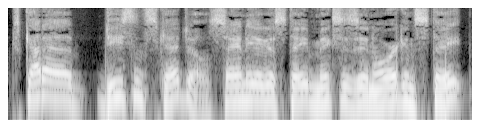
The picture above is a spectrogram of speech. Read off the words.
has got a decent schedule. San Diego State mixes in Oregon State,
